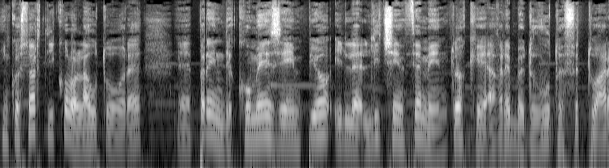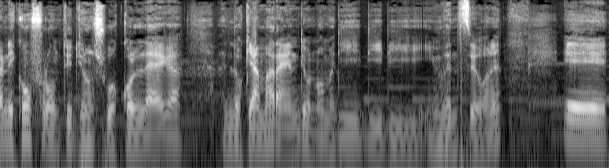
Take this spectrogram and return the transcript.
In questo articolo l'autore eh, prende come esempio il licenziamento che avrebbe dovuto effettuare nei confronti di un suo collega, lo chiama Randy, un nome di, di, di invenzione, e,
